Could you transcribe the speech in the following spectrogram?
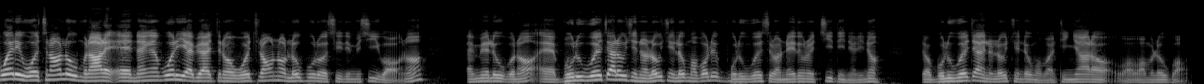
ပွဲတွေ watch down လုပ်မလားတဲ့အဲနိုင်ငံပွဲတွေကဗျာကျွန်တော် watch down တော့လုပ်ဖို့တော့စီစဉ်မရှိပါဘူးနော်အဲမဲ့လို့ပေါ့နော်အဲဘိုလူဝဲကြလို့ရှင်တော့လုပ်ချင်လုပ်မှာပေါ့လေဘိုလူဝဲဆိုတော့နေသုံးတော့ကြည်တင်တယ်လीနော်ဆိုတော့ဘိုလူဝဲကြရင်တော့လုပ်ချင်လုပ်မှာပါဒီညတော့ဟောမလုပ်ပါဘူး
